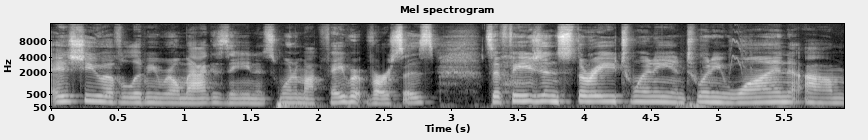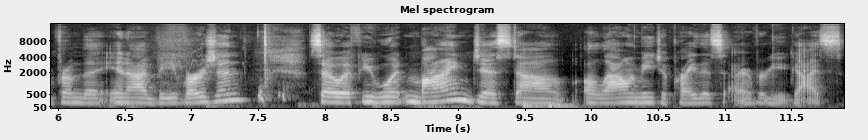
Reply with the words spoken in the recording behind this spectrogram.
issue of Living Real magazine. It's one of my favorite verses. It's Ephesians 3 20 and 21 um, from the NIV version. So if you wouldn't mind just uh, allowing me to pray this over you guys.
